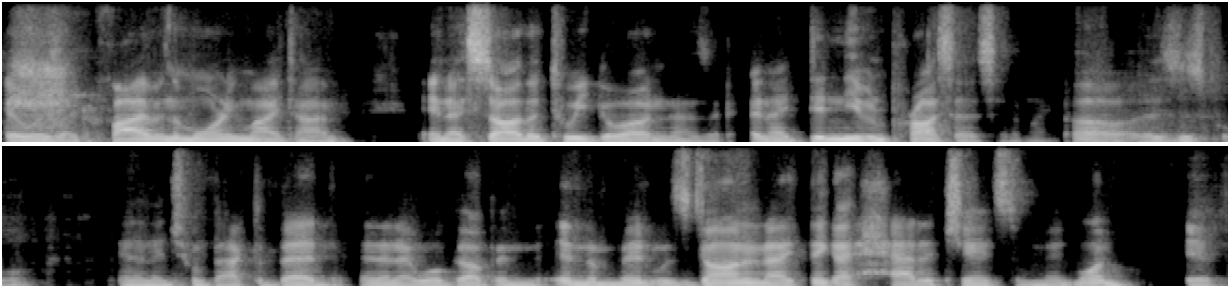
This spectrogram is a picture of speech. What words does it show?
It was like five in the morning my time, and I saw the tweet go out, and I was like, and I didn't even process it. I'm like, oh, this is cool. And then I just went back to bed, and then I woke up, and and the mint was gone, and I think I had a chance to mint one if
